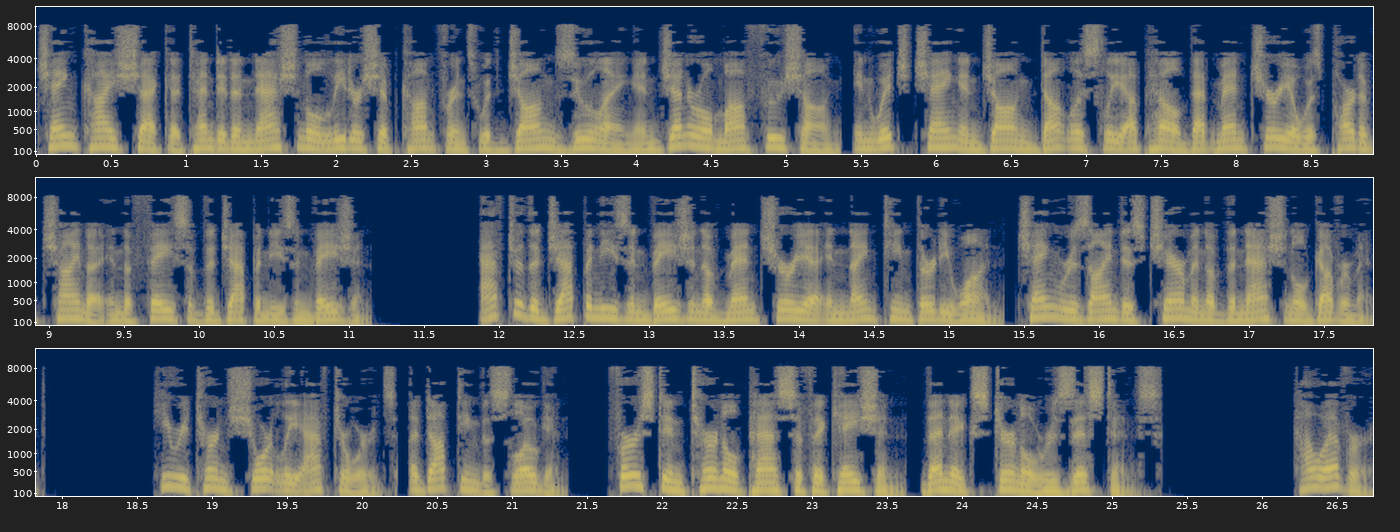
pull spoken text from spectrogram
Chiang Kai-shek attended a national leadership conference with Zhang Xueliang and General Ma Fuxiang, in which Chiang and Zhang dauntlessly upheld that Manchuria was part of China in the face of the Japanese invasion. After the Japanese invasion of Manchuria in 1931, Chiang resigned as chairman of the national government. He returned shortly afterwards, adopting the slogan, first internal pacification, then external resistance". However,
